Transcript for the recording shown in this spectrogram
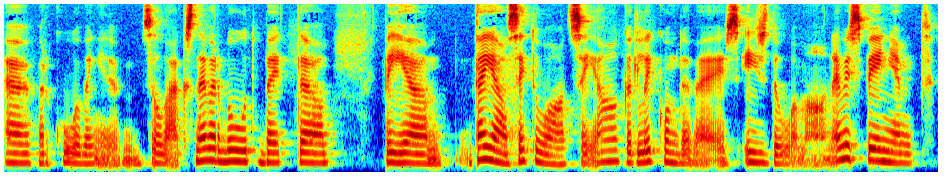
Eh, par ko viņa cilvēks nevar būt. Bet pie eh, tajā situācijā, kad likumdevējs izdomā nevis pieņemt eh,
